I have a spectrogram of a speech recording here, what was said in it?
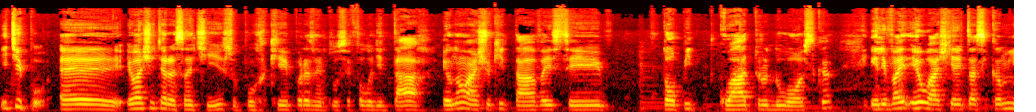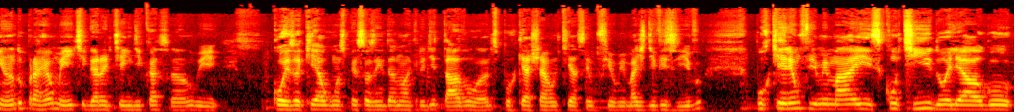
E tipo, é, eu acho interessante isso porque, por exemplo, você falou de Tar, eu não acho que Tar vai ser top 4 do Oscar. Ele vai, eu acho que ele tá se caminhando para realmente garantir a indicação e coisa que algumas pessoas ainda não acreditavam antes, porque achavam que ia ser um filme mais divisivo, porque ele é um filme mais contido, ele é algo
